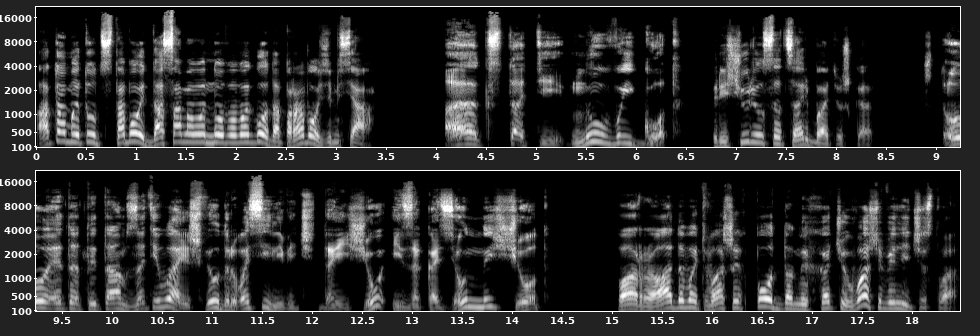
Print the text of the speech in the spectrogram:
«А то мы тут с тобой до самого Нового года провозимся!» «А, кстати, Новый год!» — прищурился царь-батюшка. «Что это ты там затеваешь, Федор Васильевич, да еще и за казенный счет?» «Порадовать ваших подданных хочу, ваше величество!»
